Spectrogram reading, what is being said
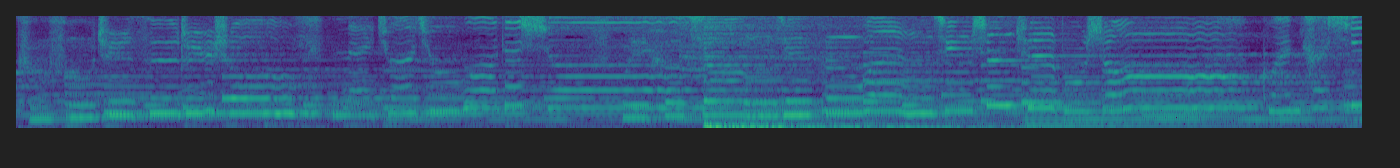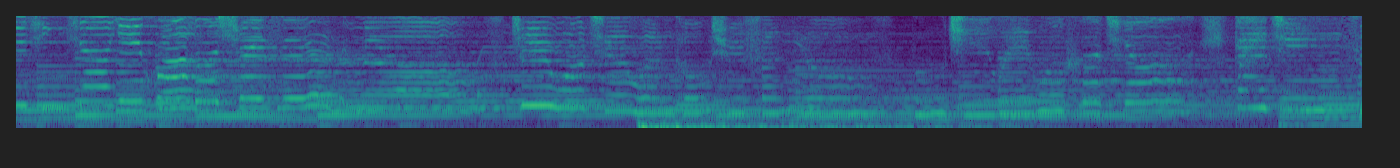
可否执子之手？来抓住我的手。为何相见恨水自流。知我千万头绪烦忧，不知为我何求？待今宵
